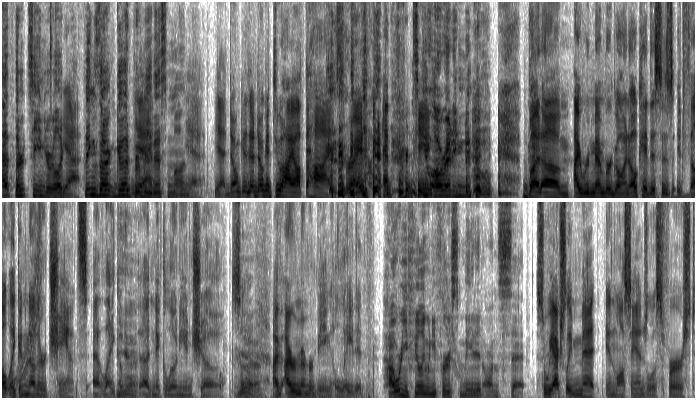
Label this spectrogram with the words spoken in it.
at 13. You're like, Yeah. things aren't good for me this month. Yeah, yeah. Don't get don't get too high off the highs, right? at 13. You already knew. But um, I remember going, okay, this is. It felt like another chance at like a, Yeah. a Nickelodeon show. So Yeah. I, I remember being elated. How were you feeling when you first made it on set? So we actually met in Los Angeles first.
